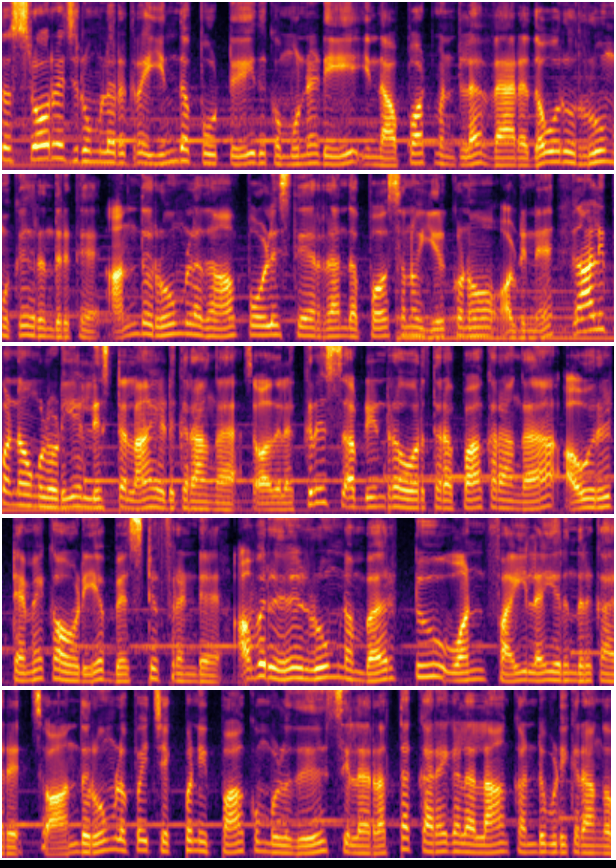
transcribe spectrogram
ஸோ ஸ்டோரேஜ் ரூம்ல இருக்கிற இந்த பூட்டு இதுக்கு முன்னாடி இந்த அப்பார்ட்மெண்ட்ல வேற ஏதோ ஒரு ரூமுக்கு இருந்திருக்கு. அந்த ரூம்ல தான் போலீஸ் தேடுற அந்த பர்சனும் இருக்கணும் அப்படின்னு காலி பண்ணவங்களுடைய லிஸ்ட் எல்லாம் எடுக்கிறாங்க. சோ அதுல கிறிஸ் அப்படின்ற ஒருத்தரை பாக்குறாங்க அவரு டெமேக்காவுடைய பெஸ்ட் ஃப்ரெண்டு அவரு ரூம் நம்பர் டூ ஒன் ஃபைவ்ல இருந்திருக்காரு. சோ அந்த ரூம்ல போய் செக் பண்ணி பார்க்கும் பொழுது சில ரத்த கரைகள் எல்லாம் கண்டுபிடிக்கிறாங்க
